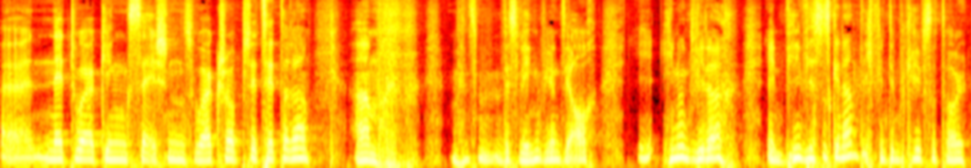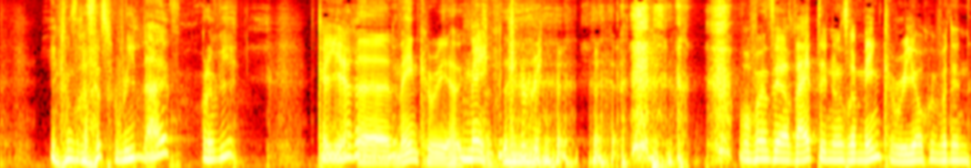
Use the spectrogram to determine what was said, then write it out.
äh, Networking-Sessions, Workshops etc. Ähm, weswegen wir uns ja auch hin und wieder, in, wie wirst du es genannt? Ich finde den Begriff so toll. In unserer Real Life oder wie? Karriere? Äh, Main Career. Main Career. Wo wir uns ja weiter in unserer Main Career auch über den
